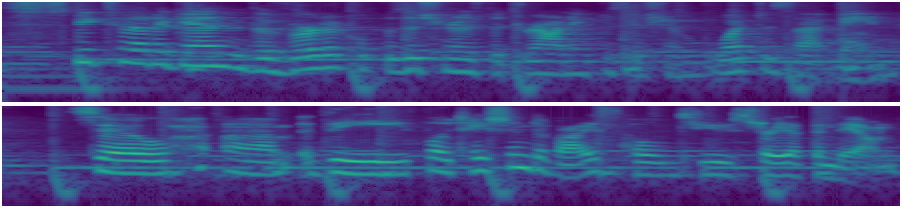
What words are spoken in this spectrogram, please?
Speak to that again. The vertical position is the drowning position. What does that mean? So um, the flotation device holds you straight up and down.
